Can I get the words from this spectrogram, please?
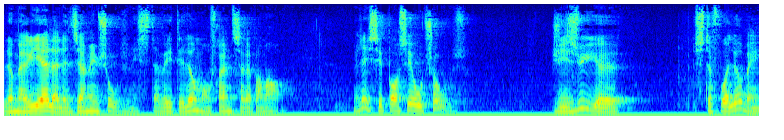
Là, Marie, elle, elle a dit la même chose. Mais si tu avais été là, mon frère ne serait pas mort. Mais là, il s'est passé autre chose. Jésus, euh, cette fois-là, ben,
